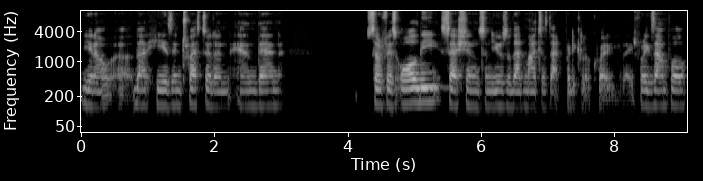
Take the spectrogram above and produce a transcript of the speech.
you know uh, that he is interested in and then surface all the sessions and user that matches that particular query right? For example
